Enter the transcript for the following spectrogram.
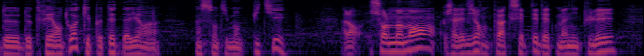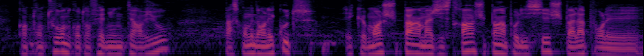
de, créer en toi, qui est peut-être d'ailleurs un sentiment de pitié alors sur le moment, j'allais dire, on peut accepter d'être manipulé quand on tourne, quand on fait une interview, parce qu'on est dans l'écoute. Et que moi, je ne suis pas un magistrat, je ne suis pas un policier, je ne suis pas là pour les,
